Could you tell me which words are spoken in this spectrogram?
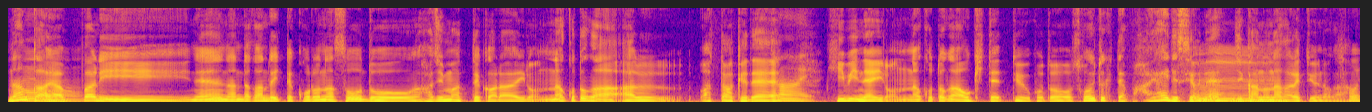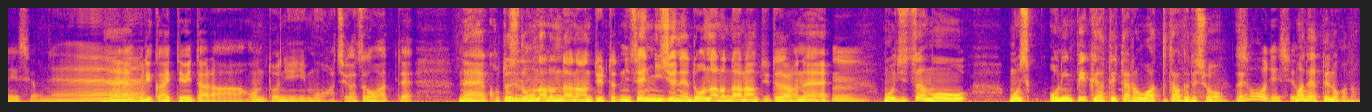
なんかやっぱりね、なんだかんだ言ってコロナ騒動が始まってからいろんなことがあるあったわけで、はい。日々ねいろんなことが起きてっていうことそういう時ってやっぱ早いですよね、時間の流れっていうのが。そうですよね。ね、振り返ってみたら本当にもう8月が終わって、ね、今年どうなるんだなんて言って、2020年どうなるんだなんて言ってたらね、もう実はもうもしオリンピックやっていたら終わってたわけでしょ？え？そうですよ。まだやってんのかな？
